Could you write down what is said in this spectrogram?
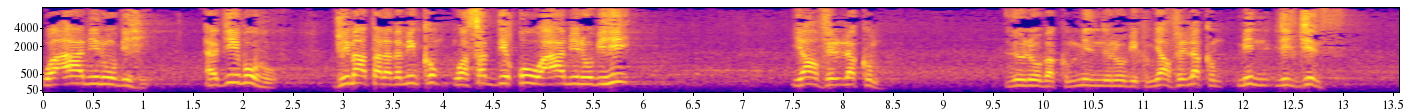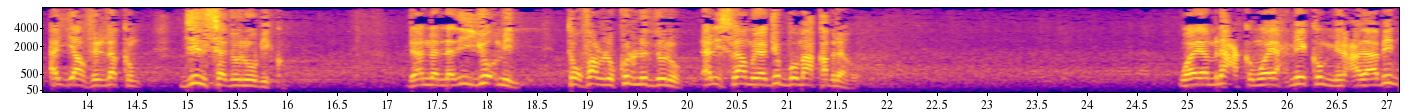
وآمنوا به أجيبوه بما طلب منكم وصدقوا وآمنوا به. يغفر لكم ذنوبكم من ذنوبكم يغفر لكم من للجنس أي يغفر لكم جنس ذنوبكم. لأن الذي يؤمن تغفر له كل الذنوب الإسلام يجب ما قبله. ويمنعكم ويحميكم من عذاب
